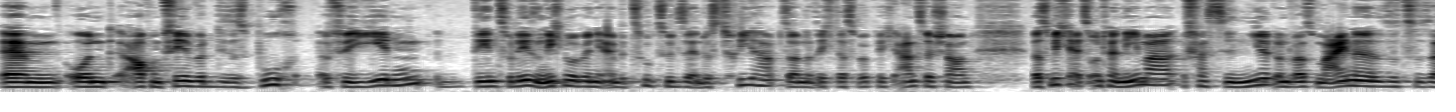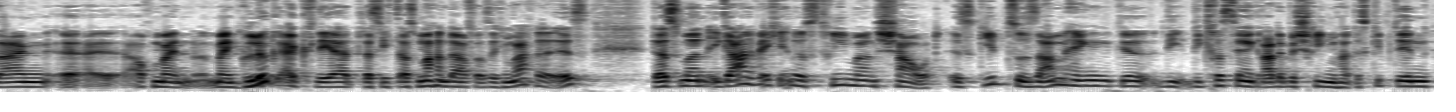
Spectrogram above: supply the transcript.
ähm, und auch empfehlen würde, dieses Buch für jeden, den zu lesen. Nicht nur, wenn ihr einen Bezug zu dieser Industrie habt, sondern sich das wirklich anzuschauen. Was mich als Unternehmer fasziniert und was meine sozusagen äh, auch mein, mein Glück erklärt, dass ich das machen darf, was ich mache, ist, dass man, egal welche Industrie man schaut, es gibt Zusammenhänge, die, die Christian ja gerade beschrieben hat. Es gibt den,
